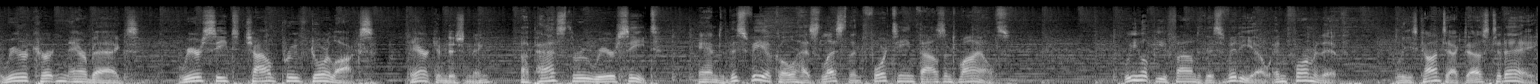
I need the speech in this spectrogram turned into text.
rear curtain airbags, rear seat child-proof door locks, air conditioning, a pass-through rear seat, and this vehicle has less than 14,000 miles. We hope you found this video informative. Please contact us today.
